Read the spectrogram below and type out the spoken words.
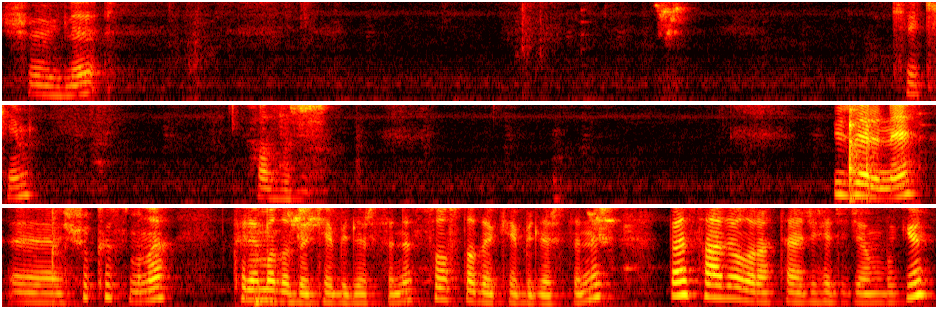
Şöyle. Kekim hazır. Üzerine e, şu kısmını krema da dökebilirsiniz. Sos da dökebilirsiniz. Ben sade olarak tercih edeceğim bugün.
